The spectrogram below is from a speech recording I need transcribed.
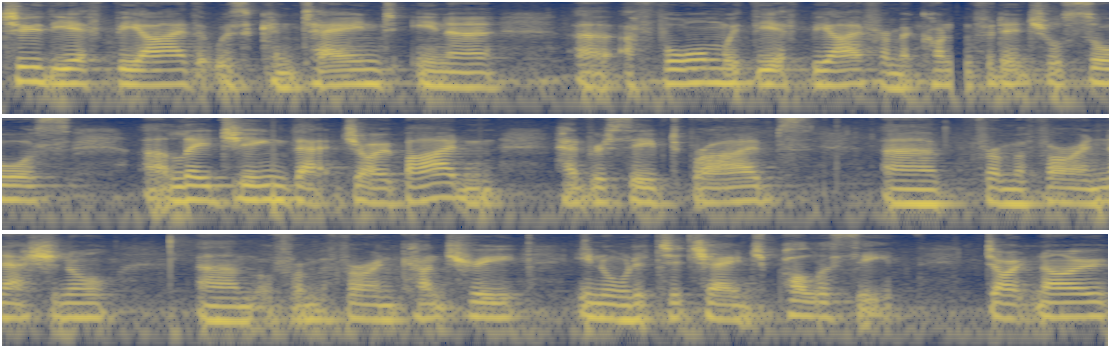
to the FBI that was contained in a, a, form with the FBI from a confidential source alleging that Joe Biden had received bribes uh, from a foreign national um, or from a foreign country in order to change policy. Don't know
